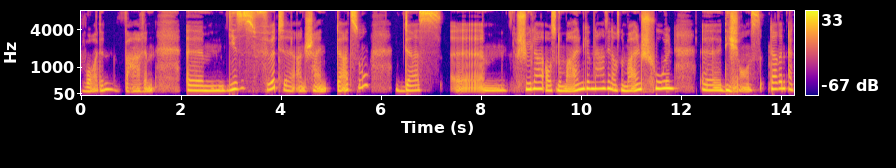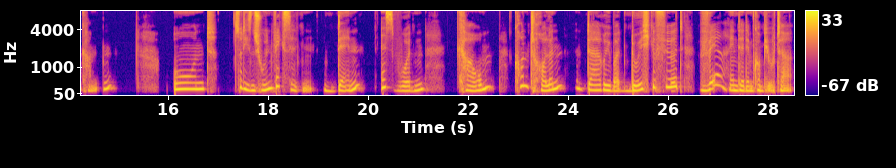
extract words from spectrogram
worden waren. Ähm, dieses führte anscheinend dazu, dass ähm, Schüler aus normalen Gymnasien, aus normalen Schulen äh, die Chance darin erkannten und zu diesen Schulen wechselten. Denn es wurden kaum Kontrollen darüber durchgeführt, wer hinter dem Computer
